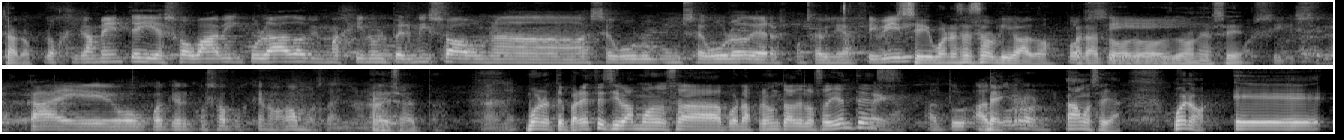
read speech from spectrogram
claro. lógicamente, y eso va vinculado, me imagino, el permiso a una seguro, un seguro de responsabilidad civil. Sí, bueno, eso es obligado para todos los dones, sí. si se nos cae o cualquier cosa, pues que no hagamos daño. Exacto. Bueno, ¿te parece si vamos a por las preguntas de los oyentes? Venga, al, turrón. Vamos allá. Bueno, eh,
